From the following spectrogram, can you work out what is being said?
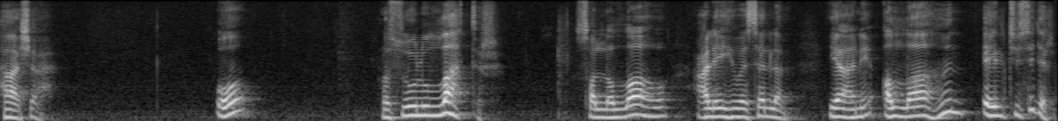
Haşa. O Resulullah'tır. Sallallahu aleyhi ve sellem. Yani Allah'ın elçisidir.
